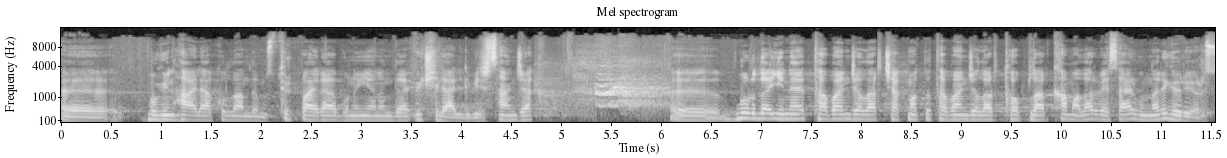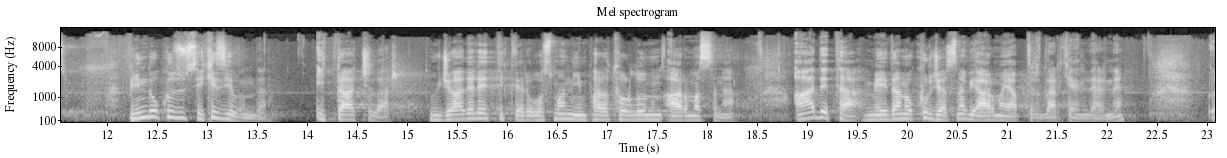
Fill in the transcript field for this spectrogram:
e, bugün hala kullandığımız Türk bayrağı bunun yanında üç hilalli bir sancak. E, Burada yine tabancalar, çakmaklı tabancalar, toplar, kamalar vesaire bunları görüyoruz. 1908 yılında iddiatçılar mücadele ettikleri Osmanlı İmparatorluğu'nun armasına adeta meydan okurcasına bir arma yaptırdılar kendilerine. Ee,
